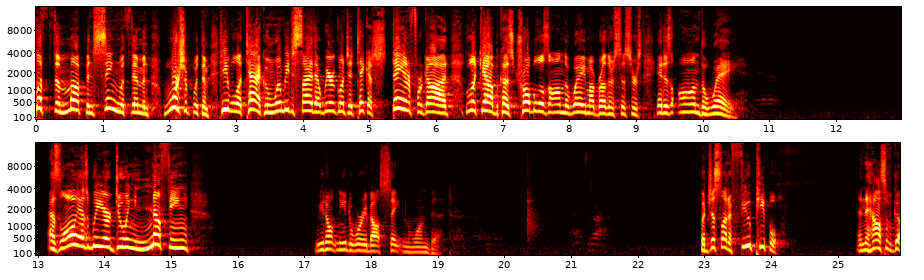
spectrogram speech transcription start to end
lift them up and sing with them and worship with them. He will attack. And when we decide that we are going to take a stand for God, look out because trouble is on the way, my brothers and sisters. It is on the way. As long as we are doing nothing we don't need to worry about Satan one bit. But just let a few people in the house of God,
